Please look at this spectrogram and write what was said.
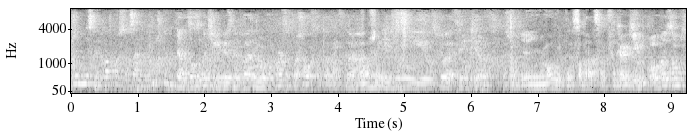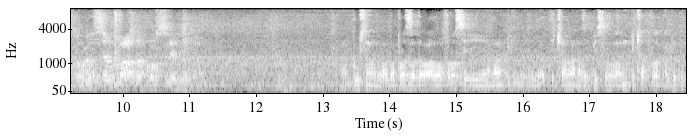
Уже несколько вопросов задали. Можно? Так, вы будьте любезны по одному вопросу, пожалуйста, потому что Можно? свидетель не успевает сориентироваться. Пожалуйста. Я не могу да, собраться вообще. Каким образом строился ваш допрос следователя? Обычно вопрос задавал вопросы, и она отвечала, она записывала, ну, печатала в компьютере.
